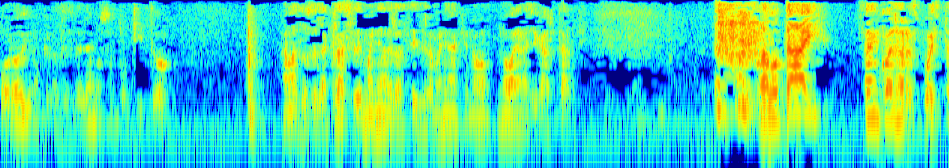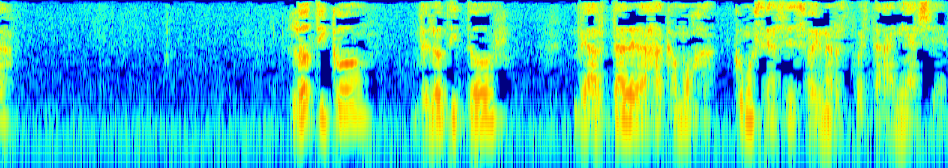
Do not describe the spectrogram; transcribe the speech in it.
por hoy, aunque nos desvelemos un poquito, nada más los de la clase de mañana de las 6 de la mañana que no, no vayan a llegar tarde. Rabotai, ¿saben cuál es la respuesta? Lótico, velotitor, altar de la jacamoja. ¿Cómo se hace eso? Hay una respuesta. Ani Hashem.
